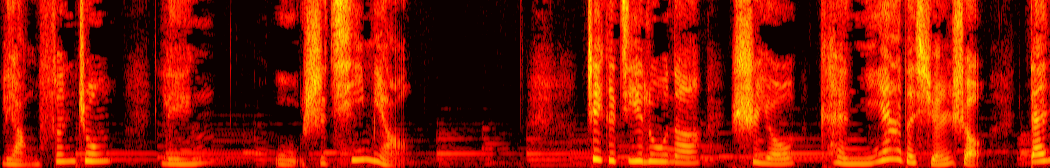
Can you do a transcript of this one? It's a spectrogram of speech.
两分钟零五十七秒。这个记录呢，是由肯尼亚的选手丹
